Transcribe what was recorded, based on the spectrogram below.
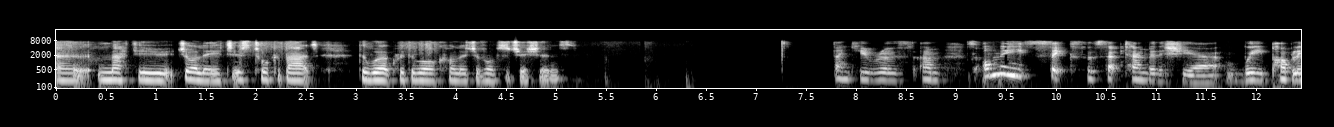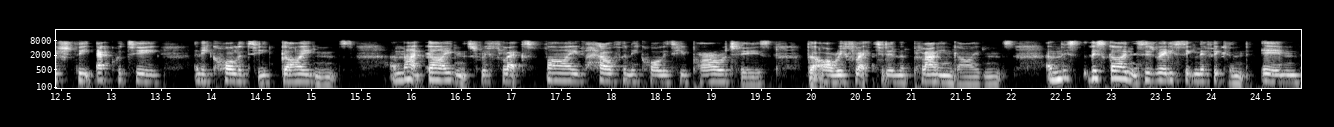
uh, Matthew Jolly to just talk about the work with the Royal College of Obstetricians. Thank you, Ruth. Um, so on the 6th of September this year, we published the Equity and Equality Guidance, and that guidance reflects five health and equality priorities that are reflected in the planning guidance. And this, this guidance is really significant in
